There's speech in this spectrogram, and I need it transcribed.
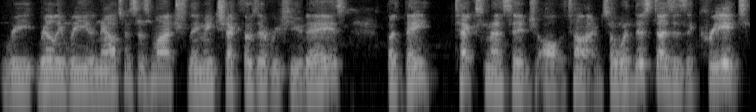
re really read announcements as much. They may check those every few days, but they text message all the time. So what this does is it creates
